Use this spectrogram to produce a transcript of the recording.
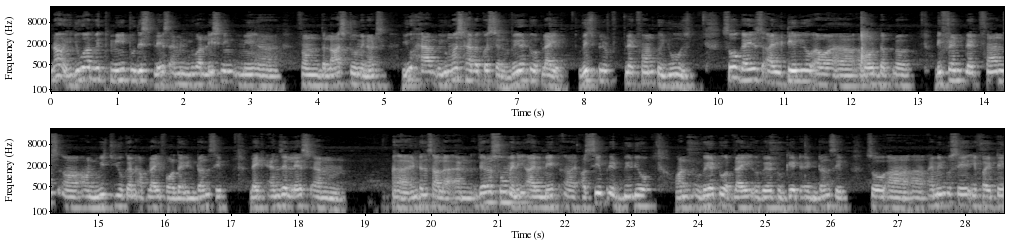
Now you are with me to this place. I mean you are listening me uh, from the last two minutes. You have you must have a question. Where to apply? Which pl platform to use? So guys i'll tell you uh, uh, about the uh, different platforms uh, on which you can apply for the internship like AngelList and uh, Internshala and there are so many. I'll make uh, a separate video on where to apply where to get internship. So uh, uh, I mean to say if I tell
